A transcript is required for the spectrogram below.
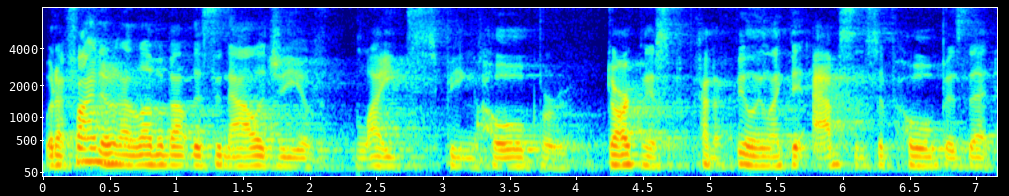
What I find out I love about this analogy of light being hope or darkness kind of feeling like the absence of hope is that,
